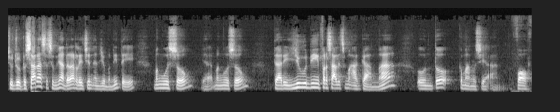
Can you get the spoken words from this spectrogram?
judul besar sesungguhnya adalah Legend and Humanity mengusung ya mengusung dari universalisme agama untuk kemanusiaan for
